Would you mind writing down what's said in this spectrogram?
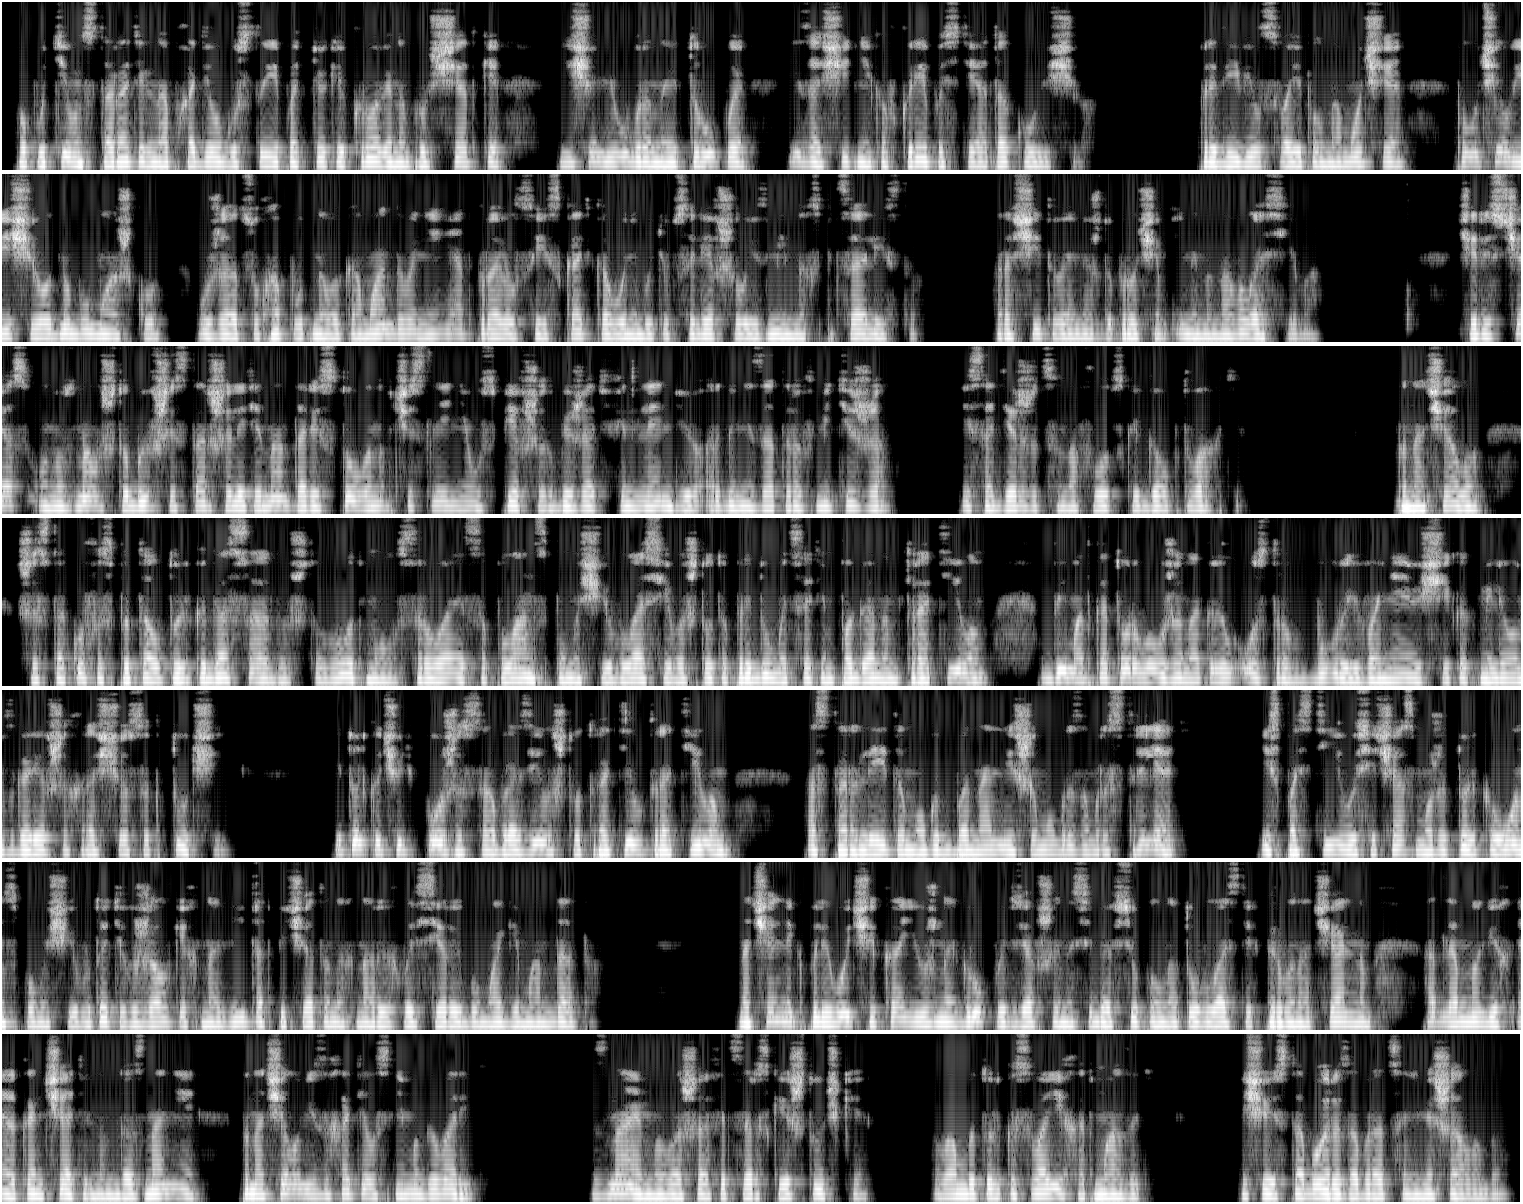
По пути он старательно обходил густые подтеки крови на брусчатке, еще не убранные трупы и защитников крепости и атакующих. Предъявил свои полномочия, получил еще одну бумажку, уже от сухопутного командования, и отправился искать кого-нибудь уцелевшего из минных специалистов, рассчитывая, между прочим, именно на Власьева. Через час он узнал, что бывший старший лейтенант арестован в числе не успевших бежать в Финляндию организаторов мятежа, и содержится на флотской гауптвахте. Поначалу Шестаков испытал только досаду, что вот, мол, срывается план с помощью Власьева что-то придумать с этим поганым тротилом, дым от которого уже накрыл остров бурый, воняющий, как миллион сгоревших расчесок тучей. И только чуть позже сообразил, что тротил тротилом, а Старлейта могут банальнейшим образом расстрелять. И спасти его сейчас может только он с помощью вот этих жалких на вид отпечатанных на рыхлой серой бумаге мандатов. Начальник полевой ЧК южной группы, взявший на себя всю полноту власти в первоначальном, а для многих и окончательном дознании, поначалу не захотел с ним и говорить. «Знаем мы ваши офицерские штучки, вам бы только своих отмазать, еще и с тобой разобраться не мешало бы».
